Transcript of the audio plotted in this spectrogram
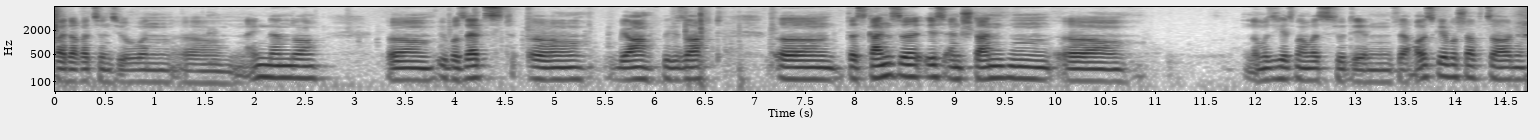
bei der Rezension ein Engländer übersetzt. ja, wie gesagt, das Ganze ist entstanden, da muss ich jetzt mal was zu den, der Herausgeberschaft sagen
